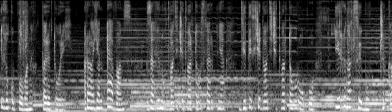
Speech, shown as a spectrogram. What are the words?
із окупованих територій. Райан Еванс загинув 24 серпня 2024 року. Ірина Цибух ЧК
